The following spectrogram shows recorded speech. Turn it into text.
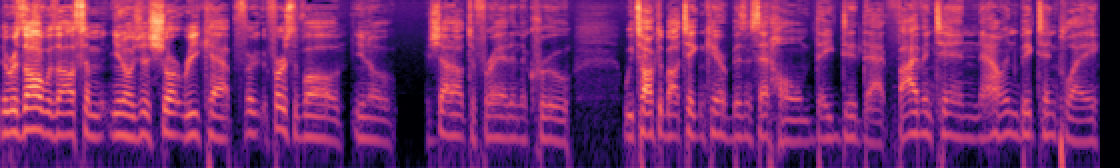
The resolve was awesome. You know, just short recap. First of all, you know, shout out to Fred and the crew. We talked about taking care of business at home. They did that. Five and ten now in Big Ten play,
